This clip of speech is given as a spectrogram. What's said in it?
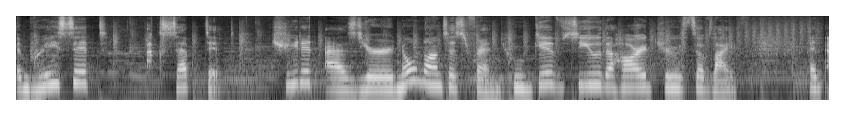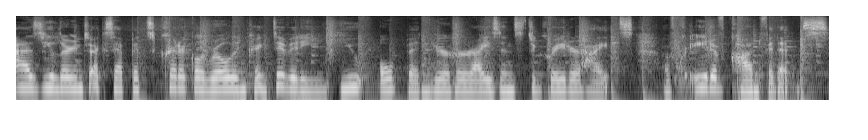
Embrace it, accept it, treat it as your no nonsense friend who gives you the hard truths of life. And as you learn to accept its critical role in creativity, you open your horizons to greater heights of creative confidence.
